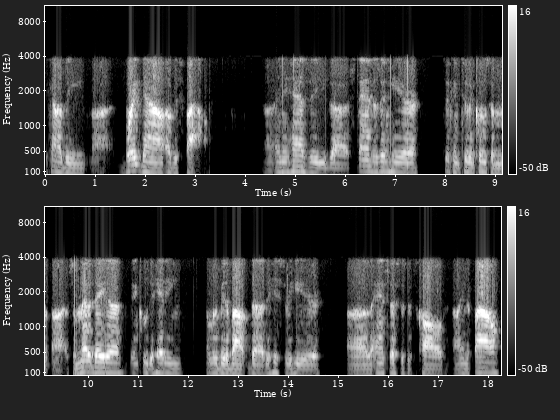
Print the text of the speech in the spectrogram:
the kind of the uh, breakdown of this file. Uh, and it has these uh, stanzas in here to, to include some uh, some metadata. They include the heading, a little bit about the, the history here, uh, the ancestors it's called uh, in the file,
